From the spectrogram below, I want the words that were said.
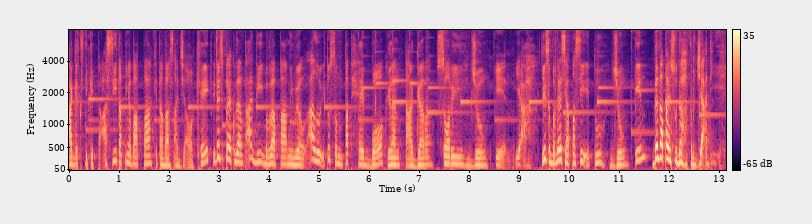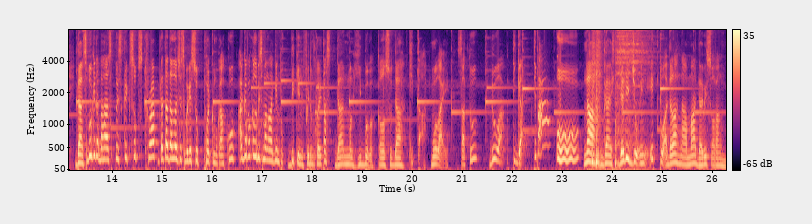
agak sedikit basi, tapi nggak apa-apa, kita bahas aja, oke? Okay? Ya, jadi seperti aku bilang tadi, beberapa minggu yang lalu itu sempat heboh dengan tagar Sorry Jung In. Ya, jadi sebenarnya siapa sih itu Jung In dan apa yang sudah terjadi? Dan sebelum kita bahas, please klik subscribe dan tanda lonceng sebagai support ke muka aku agar aku lebih semangat lagi untuk bikin video berkualitas dan menghibur. Kalau sudah kita mulai, satu, dua, tiga, cepat! Uh, nah guys, jadi Jo In itu adalah nama dari seorang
